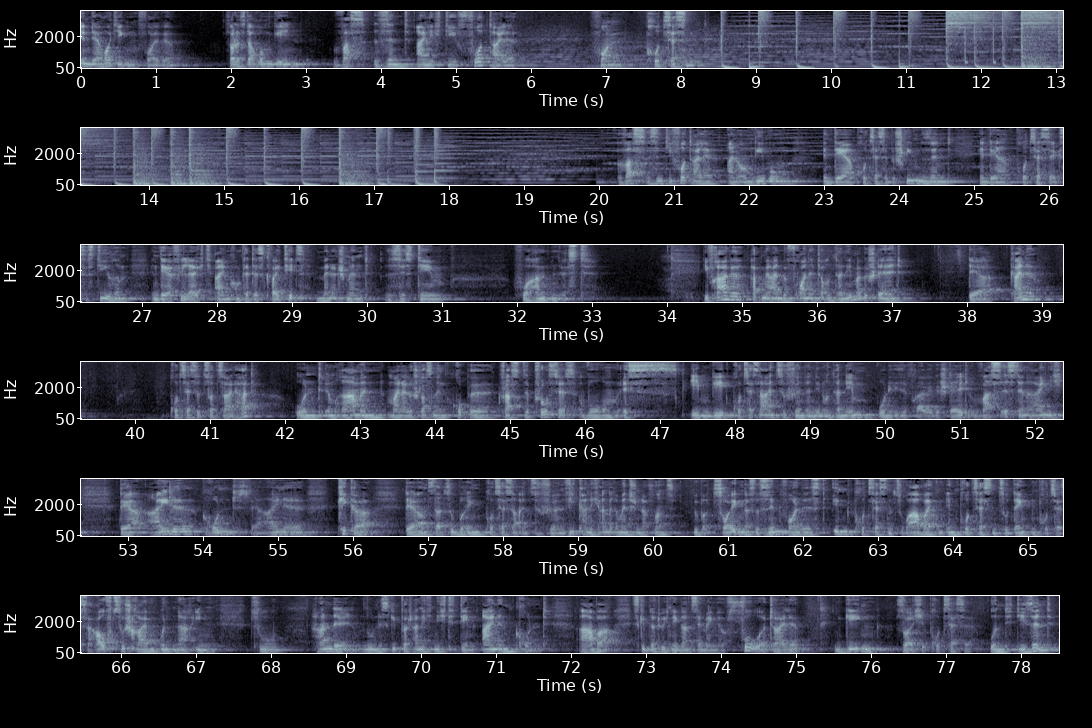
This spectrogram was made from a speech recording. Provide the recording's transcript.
In der heutigen Folge soll es darum gehen, was sind eigentlich die Vorteile von Prozessen. Was sind die Vorteile einer Umgebung, in der Prozesse beschrieben sind, in der Prozesse existieren, in der vielleicht ein komplettes Qualitätsmanagementsystem vorhanden ist. Die Frage hat mir ein befreundeter Unternehmer gestellt, der keine Prozesse zurzeit hat und im Rahmen meiner geschlossenen Gruppe Trust the Process, worum es eben geht, Prozesse einzuführen in den Unternehmen, wurde diese Frage gestellt, was ist denn eigentlich der eine Grund, der eine Kicker, der uns dazu bringt, Prozesse einzuführen. Wie kann ich andere Menschen davon überzeugen, dass es sinnvoll ist, in Prozessen zu arbeiten, in Prozessen zu denken, Prozesse aufzuschreiben und nach ihnen zu handeln? Nun, es gibt wahrscheinlich nicht den einen Grund, aber es gibt natürlich eine ganze Menge Vorurteile gegen solche Prozesse. Und die sind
